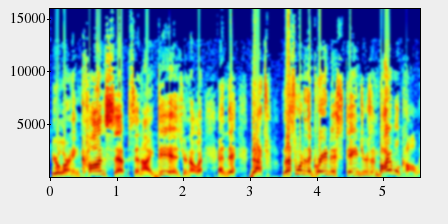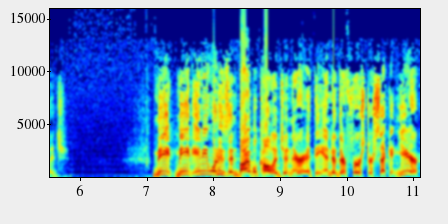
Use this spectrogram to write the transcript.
You're learning concepts and ideas. You're not learning, and they, that's that's one of the greatest dangers in Bible college. Meet meet anyone who's in Bible college and they're at the end of their first or second year.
